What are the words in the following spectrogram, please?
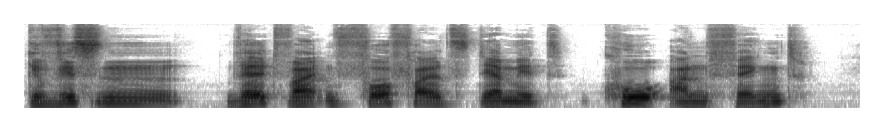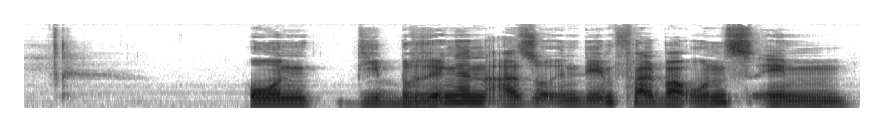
gewissen weltweiten Vorfalls, der mit Co anfängt. Und die bringen also in dem Fall bei uns im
